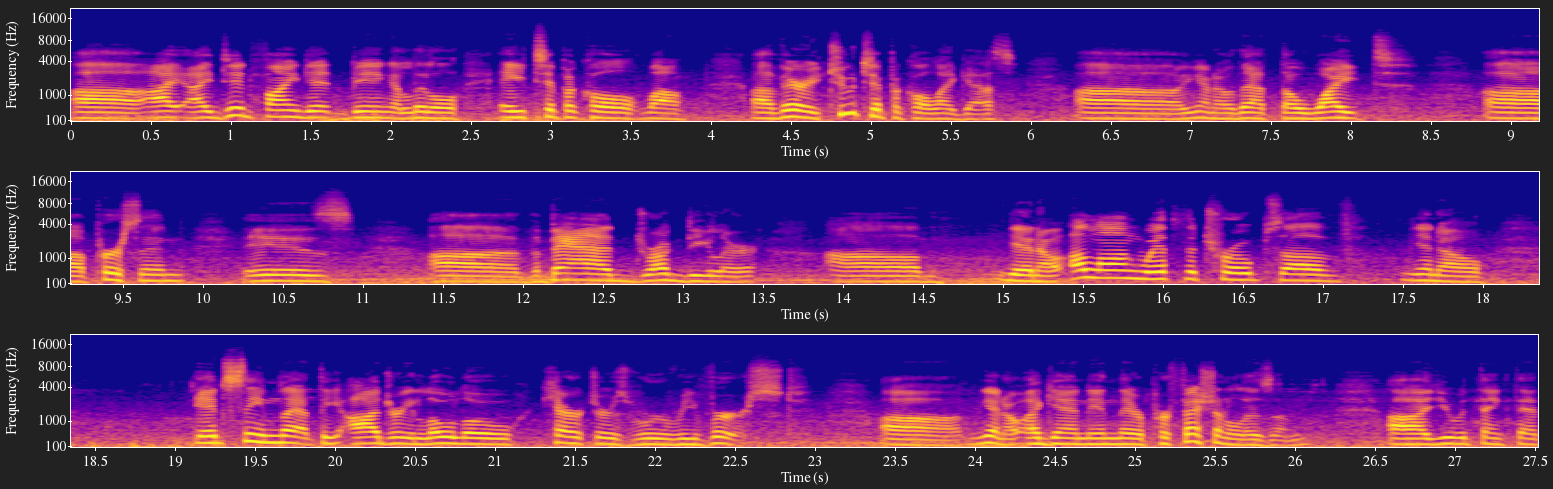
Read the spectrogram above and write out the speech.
Uh, I, I did find it being a little atypical, well, uh, very too typical, I guess. Uh, you know, that the white uh, person is uh, the bad drug dealer. Um, you know, along with the tropes of, you know, it seemed that the Audrey Lolo characters were reversed. Uh, you know, again, in their professionalism, uh, you would think that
